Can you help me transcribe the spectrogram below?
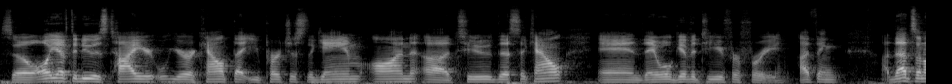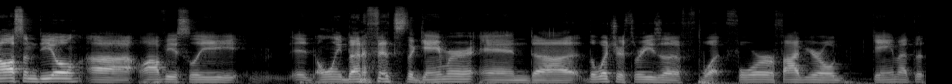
So all you have to do is tie your, your account that you purchased the game on uh, to this account, and they will give it to you for free. I think that's an awesome deal. Uh, obviously, it only benefits the gamer, and uh, The Witcher Three is a what four or five year old game at the.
